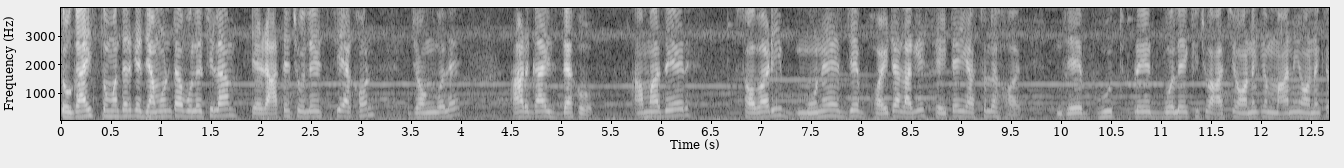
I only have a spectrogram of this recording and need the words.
তো গাইস তোমাদেরকে যেমনটা বলেছিলাম যে রাতে চলে এসেছি এখন জঙ্গলে। আর গাইস দেখো, আমাদের সবারই মনে যে ভয়টা লাগে সেইটাই আসলে হয়। যে ভূত, প্রেত বলে কিছু আছে, অনেকে মানে অনেকে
